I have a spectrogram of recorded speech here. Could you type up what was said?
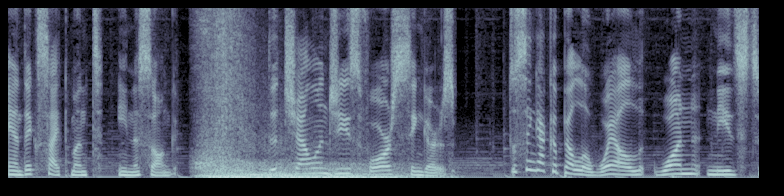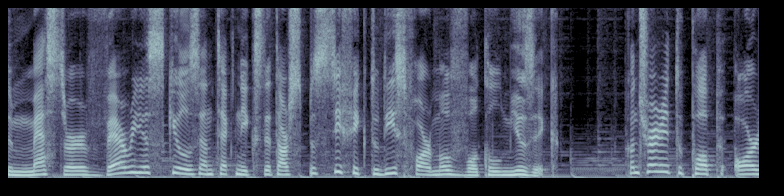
and excitement in a song. The challenges for singers. To sing a cappella well, one needs to master various skills and techniques that are specific to this form of vocal music. Contrary to pop or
